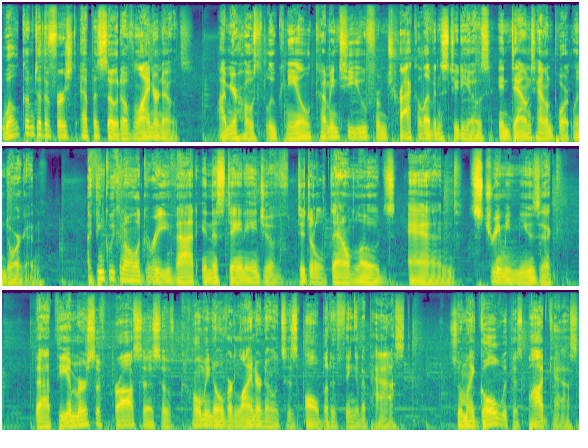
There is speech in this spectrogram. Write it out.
Welcome to the first episode of Liner Notes. I'm your host, Luke Neal, coming to you from Track 11 Studios in downtown Portland, Oregon. I think we can all agree that in this day and age of digital downloads and streaming music, that the immersive process of combing over liner notes is all but a thing of the past. So, my goal with this podcast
